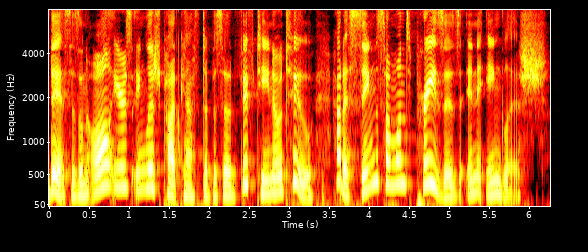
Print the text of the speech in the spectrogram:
This is an All Ears English podcast, episode 1502 How to Sing Someone's Praises in English.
